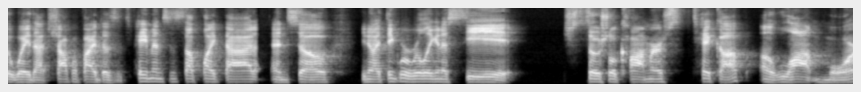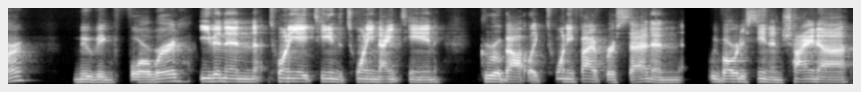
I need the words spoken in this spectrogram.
the way that Shopify does its payments and stuff like that. And so, you know, I think we're really going to see social commerce tick up a lot more moving forward. Even in 2018 to 2019 grew about like 25% and we've already seen in China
